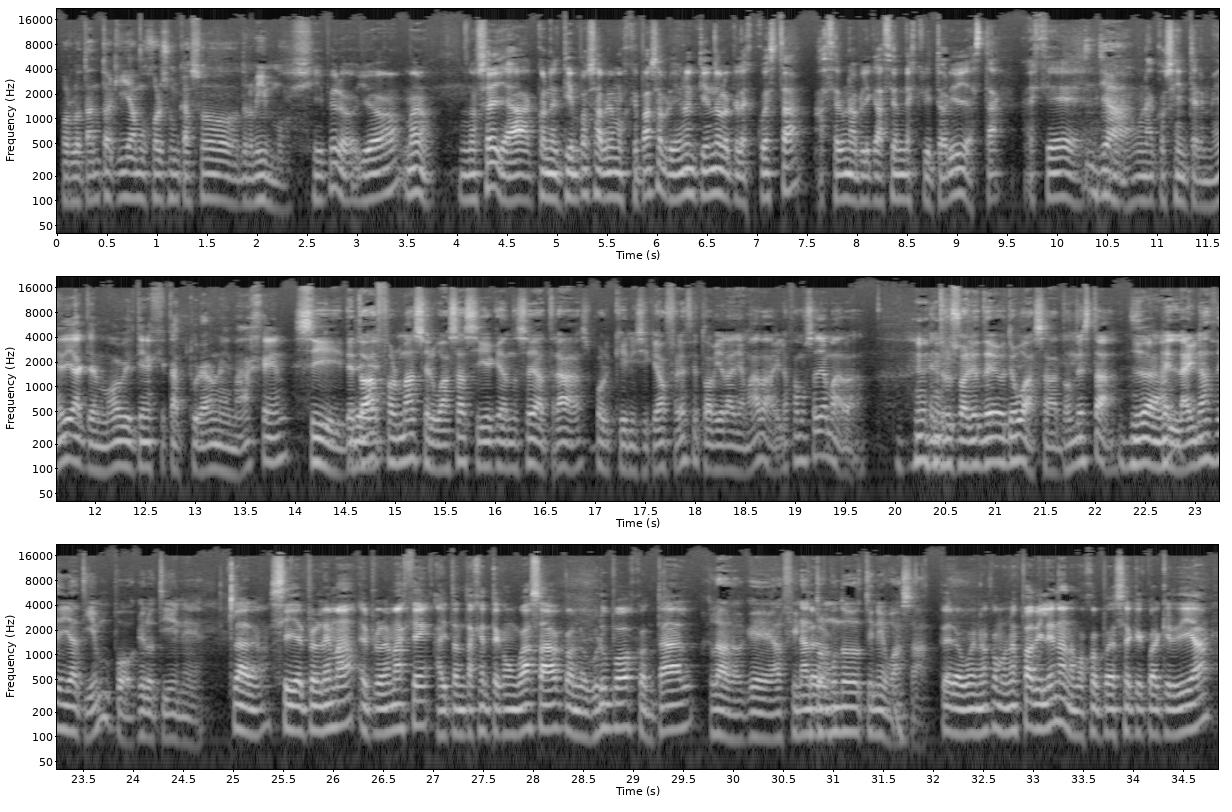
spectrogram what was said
Por lo tanto, aquí a lo mejor es un caso de lo mismo. Sí, pero yo, bueno, no sé, ya con el tiempo sabremos qué pasa, pero yo no entiendo lo que les cuesta hacer una aplicación de escritorio y ya está. Es que ya. una cosa intermedia, que el móvil tienes que capturar una imagen. Sí, de, todas formas el WhatsApp sigue quedándose atrás porque ni siquiera ofrece todavía la llamada y la famosa llamada. Entre usuarios de, de WhatsApp, ¿dónde está? El Line hace ya tiempo que lo tiene. Claro, sí, el problema, el problema es que hay tanta gente con WhatsApp, con los grupos, con tal. Claro, que al final todo el mundo tiene WhatsApp. Pero bueno, como no es pavilena, a lo mejor puede ser que cualquier día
